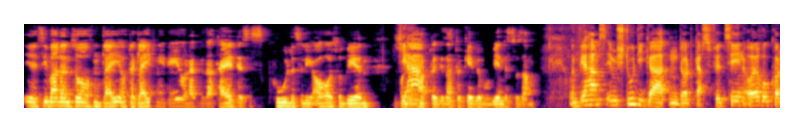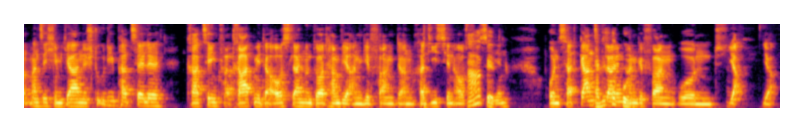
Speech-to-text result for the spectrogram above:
sie war dann so auf, dem, auf der gleichen Idee und hat gesagt, hey, das ist cool, das will ich auch ausprobieren. Und ja. dann habt ihr gesagt, okay, wir probieren das zusammen. Und wir haben es im Studigarten. Dort gab es für 10 Euro, konnte man sich im Jahr eine Studieparzelle gerade 10 Quadratmeter ausleihen und dort haben wir angefangen, dann Radieschen auszusehen. Ah, okay. Und es hat ganz klein cool. angefangen und ja, ja.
